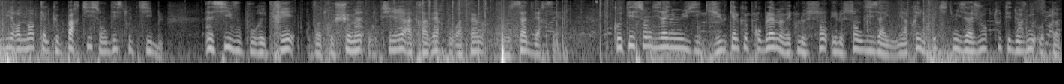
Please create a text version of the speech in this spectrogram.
Environnement, quelques parties sont destructibles. Ainsi, vous pourrez créer votre chemin ou tirer à travers pour atteindre vos adversaires. Côté son design et musique, j'ai eu quelques problèmes avec le son et le son design, mais après une petite mise à jour, tout est devenu au top,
